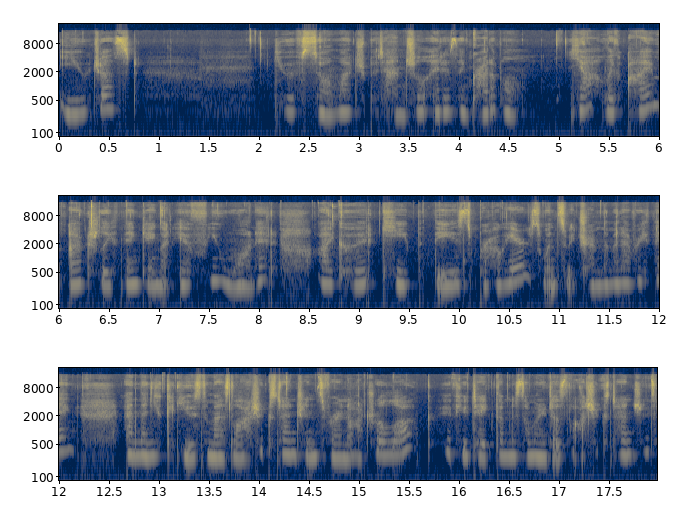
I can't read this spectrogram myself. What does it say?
you just you have so much potential. It is incredible. Yeah, like I'm actually thinking that if you wanted, I could keep these brow hairs once we trim them and everything, and then you could use them as lash extensions for a natural look. If you take them to someone who does lash extensions,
